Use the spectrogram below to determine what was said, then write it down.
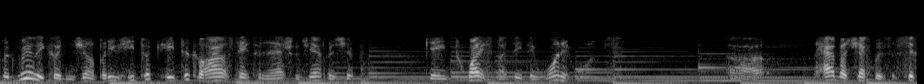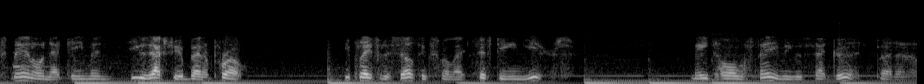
but really couldn't jump. But he, he took he took Ohio State to the national championship game twice, and I think they won it once. Uh, Havlicek was the sixth man on that team, and he was actually a better pro. He played for the Celtics for like 15 years. Made the Hall of Fame. He was that good, but uh,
